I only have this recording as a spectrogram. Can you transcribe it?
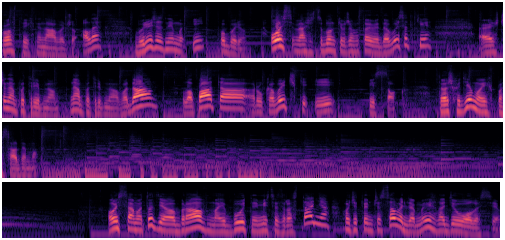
Просто їх ненавиджу, але борюся з ними і поборю. Ось наші цибулинки вже готові до висадки. Е, Що нам потрібно? Нам потрібна вода, лопата, рукавички і пісок. Тож ходімо їх посадимо. Ось саме тут я обрав майбутнє місце зростання, хоч і тимчасове для моїх гладіолусів.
